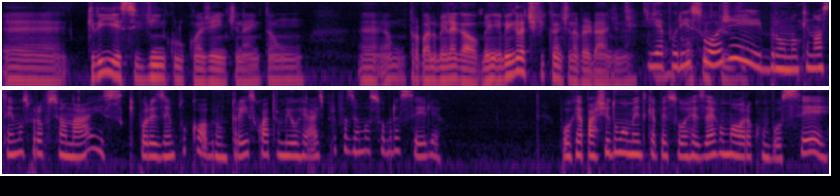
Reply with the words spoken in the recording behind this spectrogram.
é, crie esse vínculo com a gente. Né? Então é, é um trabalho bem legal, bem, bem gratificante, na verdade. Né? E é por isso hoje, Bruno, que nós temos profissionais que, por exemplo, cobram 3, 4 mil reais para fazer uma sobrancelha. Porque a partir do momento que a pessoa reserva uma hora com você,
